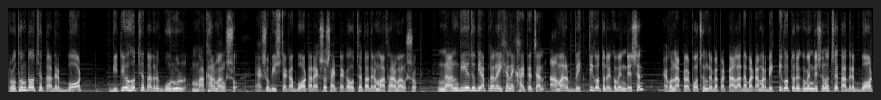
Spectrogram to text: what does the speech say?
প্রথমটা হচ্ছে তাদের বট, দ্বিতীয় হচ্ছে তাদের গরুর মাথার মাংস। একশো বিশ টাকা বট আর একশো ষাট টাকা হচ্ছে তাদের মাথার মাংস। নান দিয়ে যদি আপনারা এখানে খাইতে চান, আমার ব্যক্তিগত রেকমেন্ডেশন এখন আপনার পছন্দের ব্যাপারটা আলাদা বাট আমার ব্যক্তিগত রেকমেন্ডেশন হচ্ছে তাদের বট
